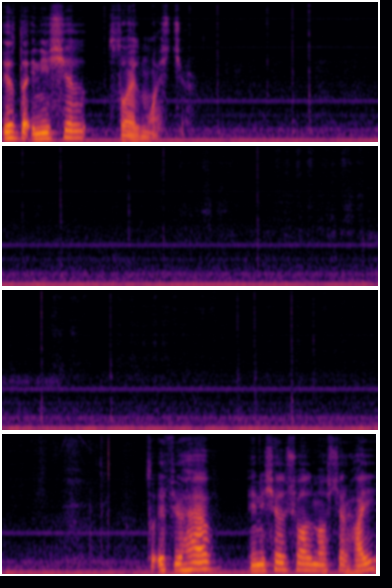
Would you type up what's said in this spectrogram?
is the initial soil moisture. So, if you have initial soil moisture high,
